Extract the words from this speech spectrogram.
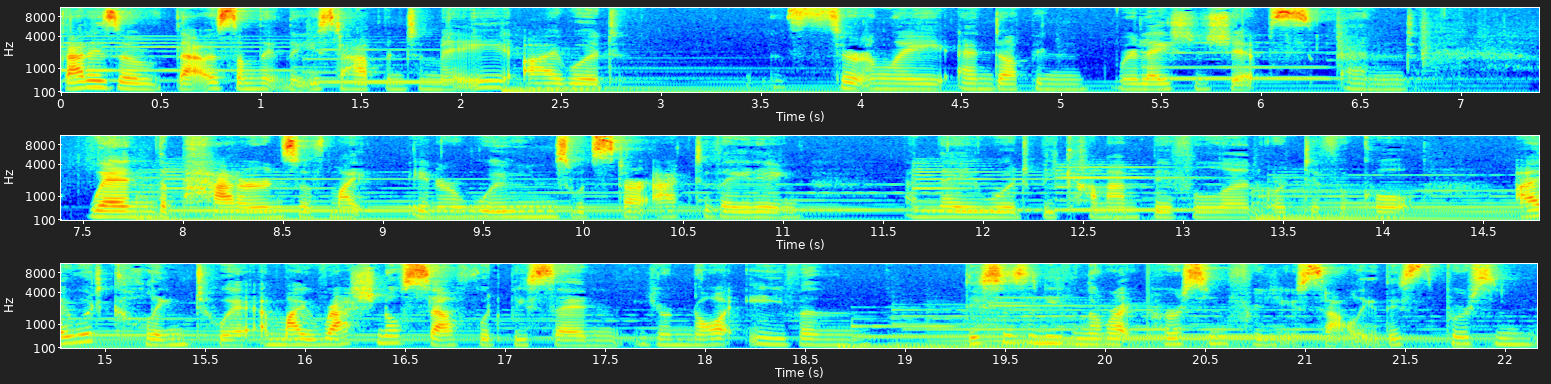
that is a that was something that used to happen to me. I would certainly end up in relationships and when the patterns of my inner wounds would start activating and they would become ambivalent or difficult, I would cling to it. And my rational self would be saying, You're not even, this isn't even the right person for you, Sally. This person,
